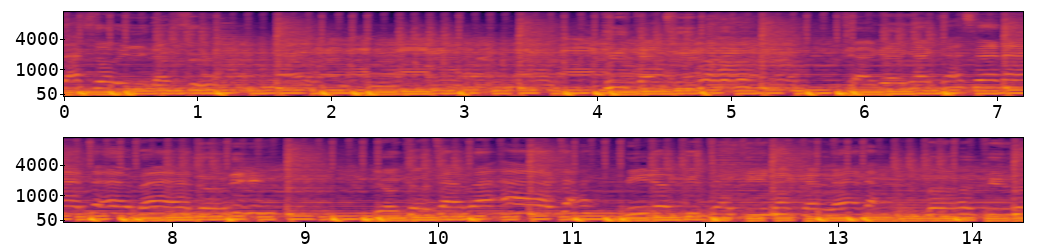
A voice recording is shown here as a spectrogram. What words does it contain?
誘い出す。二つの輝かせなたバードに。横たわった魅力的な体。僕を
